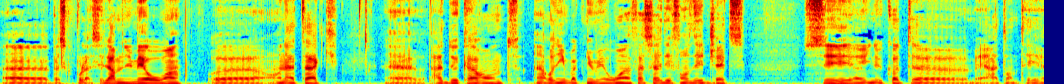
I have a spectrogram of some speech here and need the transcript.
parce que voilà c'est l'arme numéro 1 en attaque à 2,40 un running back numéro 1 face à la défense des Jets c'est une cote ben, à tenter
